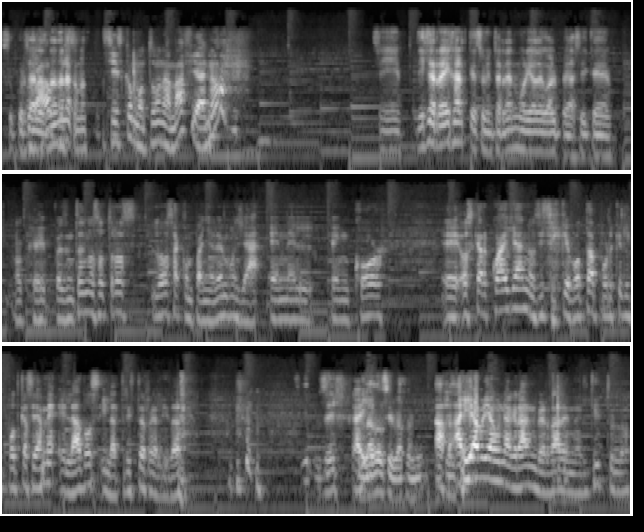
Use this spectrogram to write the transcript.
sucursales. Wow, no, no la pues, conozco. Sí, es como tú una mafia, ¿no? Sí, dice Reinhardt que su internet murió de golpe, así que Ok, pues entonces nosotros los acompañaremos ya en el Encore. Eh, Oscar Cuaya nos dice que vota porque el podcast se llame Helados y la triste realidad. sí, pues sí, Ahí- helados y bajo. Ah, ahí habría una gran verdad en el título.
